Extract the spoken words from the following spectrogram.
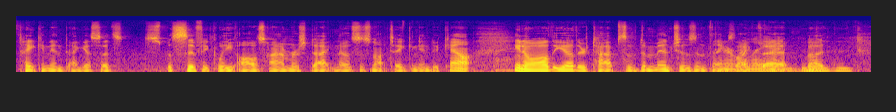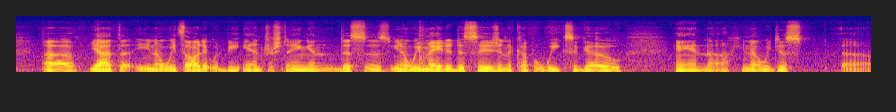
taken in. I guess that's specifically Alzheimer's diagnosis not taken into account, you know, all the other types of dementias and things like that. But mm-hmm. uh, yeah, th- you know, we thought it would be interesting, and this is, you know, we made a decision a couple weeks ago, and uh, you know, we just uh,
